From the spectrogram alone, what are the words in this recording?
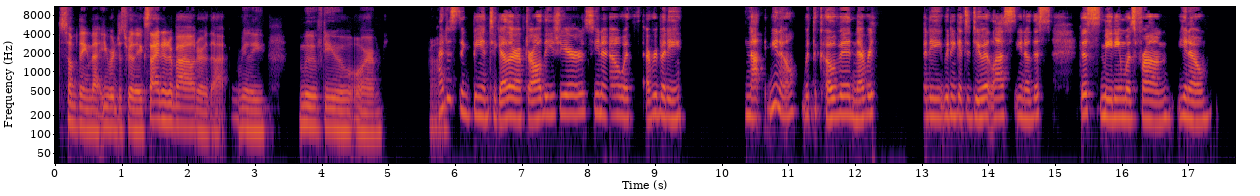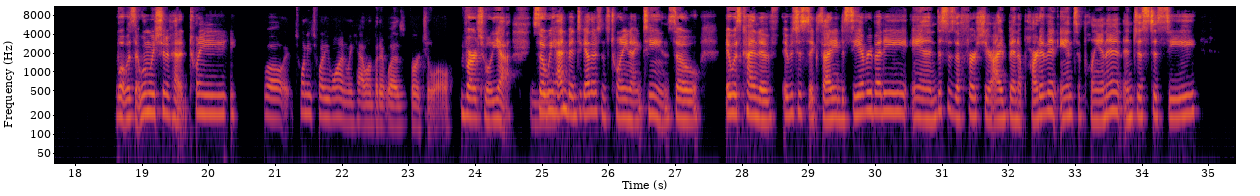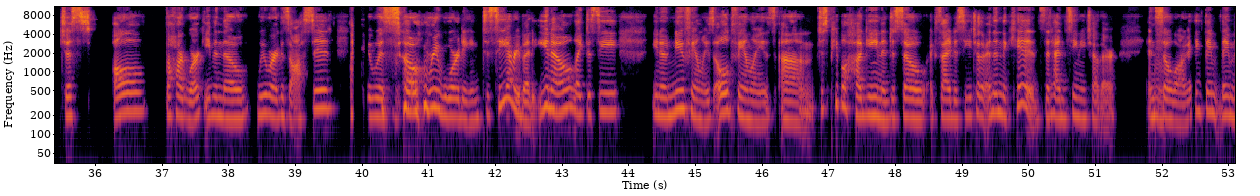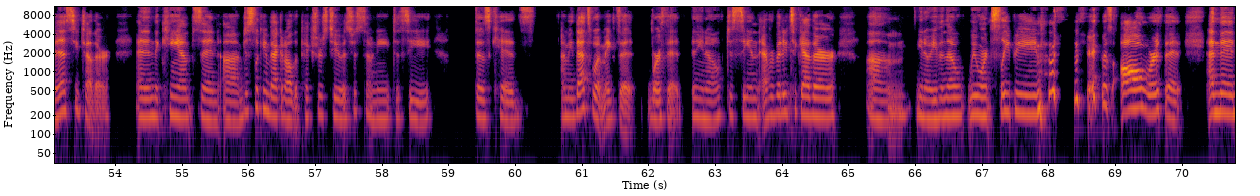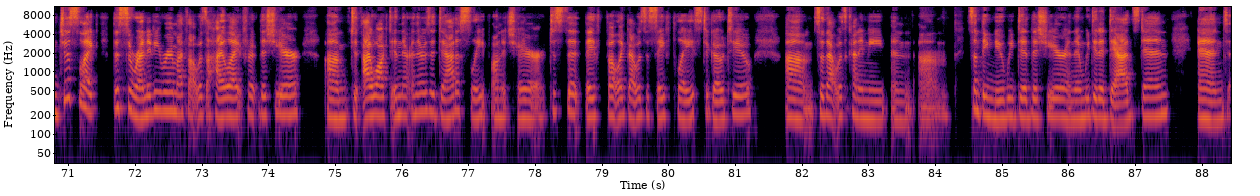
something that you were just really excited about, or that really moved you, or? Um... I just think being together after all these years, you know, with everybody, not you know, with the COVID and everything we didn't get to do it last you know this this meeting was from you know what was it when we should have had it 20 well 2021 we had one but it was virtual virtual yeah mm-hmm. so we mm-hmm. hadn't been together since 2019 so it was kind of it was just exciting to see everybody and this is the first year i've been a part of it and to plan it and just to see just all the hard work even though we were exhausted it was so rewarding to see everybody you know like to see you know, new families, old families, um, just people hugging and just so excited to see each other. And then the kids that hadn't seen each other in mm. so long. I think they they miss each other. And in the camps and um, just looking back at all the pictures too, it's just so neat to see those kids. I mean, that's what makes it worth it, you know, just seeing everybody together. Um, you know, even though we weren't sleeping, it was all worth it. And then just like the Serenity Room, I thought was a highlight for this year. Um, I walked in there and there was a dad asleep on a chair, just that they felt like that was a safe place to go to. Um, so that was kind of neat and um, something new we did this year. And then we did a dad's den, and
